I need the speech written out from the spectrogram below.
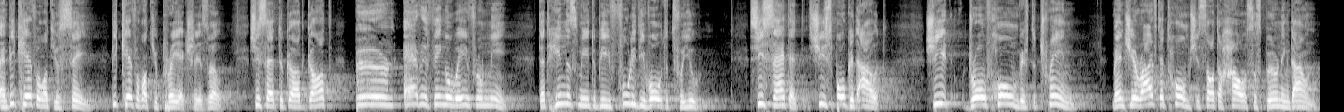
and be careful what you say. Be careful what you pray actually as well. She said to God, God, burn everything away from me that hinders me to be fully devoted for you. She said it. She spoke it out. She drove home with the train. When she arrived at home, she saw the house was burning down.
